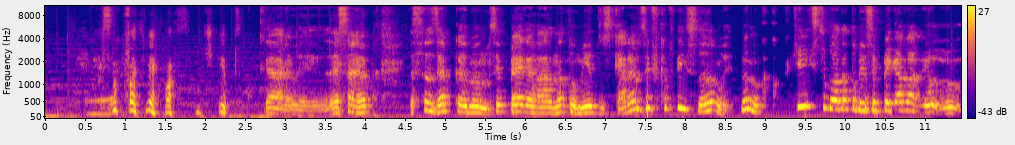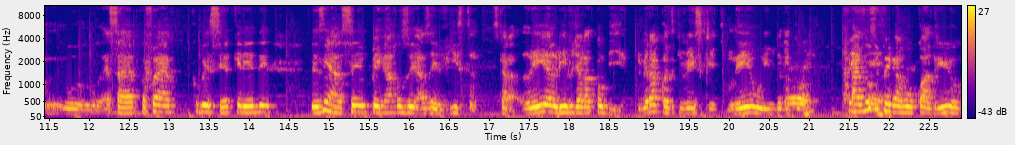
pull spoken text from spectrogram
Isso não faz o menor sentido. Cara, velho, nessa época, essas épocas, mano, você pega a anatomia dos caras, você fica pensando, velho. Mano, quem estudou anatomia? Você pegava. Eu, eu, eu, essa época foi a época que comecei a querer de, desenhar. Você pegava as revistas, os caras, leia livro de anatomia. Primeira coisa que vem escrito, leia o livro de anatomia. É. Aí você pegava o quadrinho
